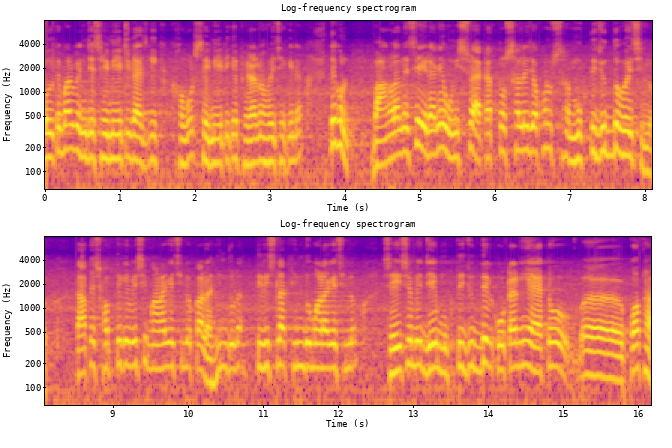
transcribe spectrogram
বলতে পারবেন যে সেই মেয়েটির আজকে খবর, সেই মেয়েটিকে ফেরানো হয়েছে কিনা। দেখুন, বাংলাদেশে এর আগে উনিশশো একাত্তর সালে যখন মুক্তিযুদ্ধ হয়েছিল, তাতে সব থেকে বেশি মারা গেছিল কারা? হিন্দুরা। তিরিশ লাখ হিন্দু মারা গেছিল। সেই হিসেবে যে মুক্তিযুদ্ধের কোটা নিয়ে এত কথা,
